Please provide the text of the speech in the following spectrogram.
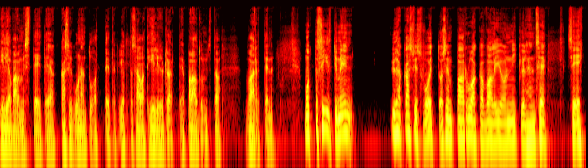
viljavalmisteita ja kasvikunnan tuotteita, jotta saavat hiilihydraatteja palautumista varten – mutta siirtyminen yhä kasvisvoittoisempaan ruokavalioon, niin kyllähän se, se ehkä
